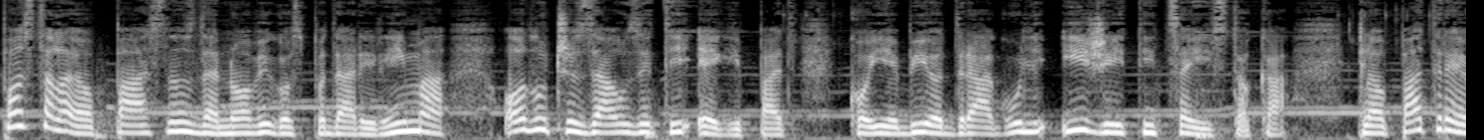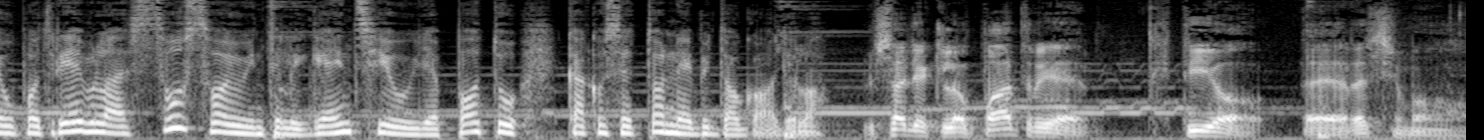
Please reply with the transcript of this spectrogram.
Postala je opasnost da novi gospodari Rima odluče zauzeti Egipat, koji je bio dragulj i žitnica istoka. Kleopatra je upotrijebila svu svoju inteligenciju i ljepotu kako se to ne bi dogodilo. Sad je Kleopatra je htio recimo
